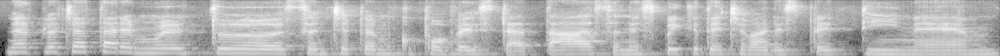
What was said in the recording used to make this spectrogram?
Ne-ar plăcea tare mult uh, să începem cu povestea ta, să ne spui câte ceva despre tine,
